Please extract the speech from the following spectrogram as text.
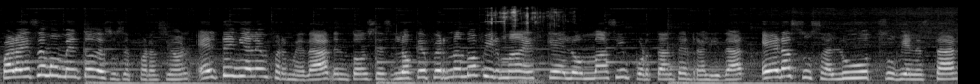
Para ese momento de su separación, él tenía la enfermedad, entonces lo que Fernando afirma es que lo más importante en realidad era su salud, su bienestar.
